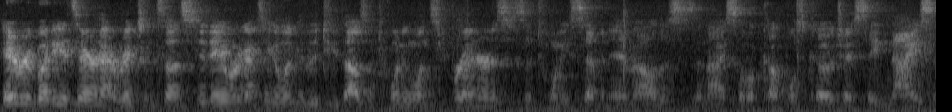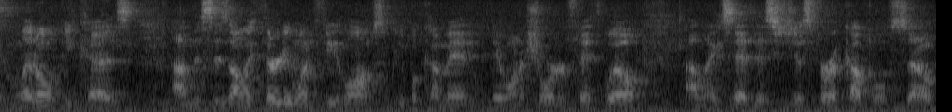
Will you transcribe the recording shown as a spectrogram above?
Hey everybody, it's Aaron at Rich Sons. Today we're going to take a look at the 2021 Sprinter. This is a 27 ml. This is a nice little couples coach. I say nice and little because um, this is only 31 feet long. So people come in, they want a shorter fifth wheel. Um, like I said, this is just for a couple. So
